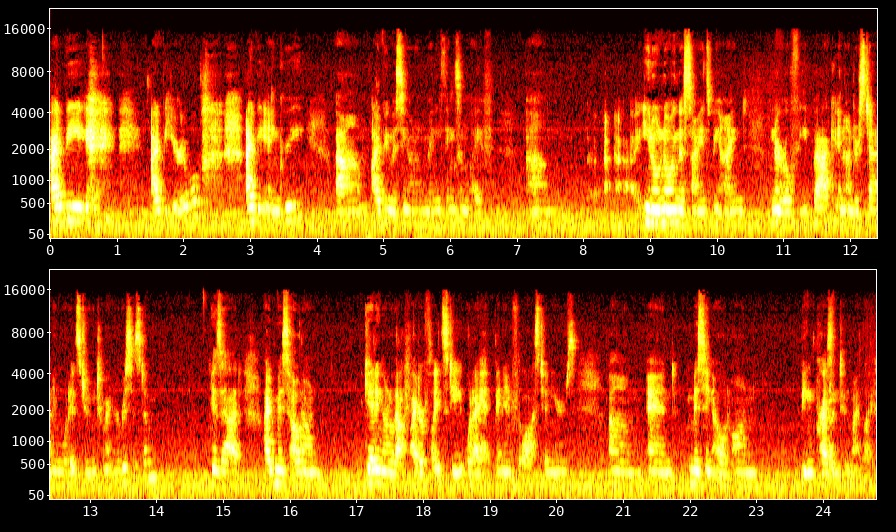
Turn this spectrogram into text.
I'd be I'd be irritable. I'd be angry. Um, I'd be missing out on many things in life. Um, you know, knowing the science behind neurofeedback and understanding what it's doing to my nervous system is that I'd miss out on getting out of that fight or flight state, what I had been in for the last 10 years, um, and missing out on being present in my life.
